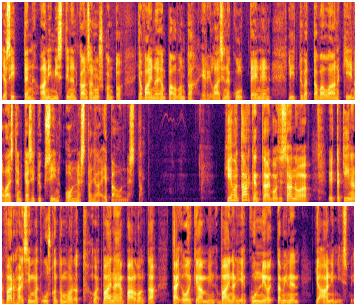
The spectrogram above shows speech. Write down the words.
ja sitten animistinen kansanuskonto ja vainajan palvonta erilaisine kultteineen liittyvät tavallaan kiinalaisten käsityksiin onnesta ja epäonnesta. Hieman tarkentaen voisi sanoa, että Kiinan varhaisimmat uskontomuodot ovat vainajan palvonta tai oikeammin vainajien kunnioittaminen ja animismi.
